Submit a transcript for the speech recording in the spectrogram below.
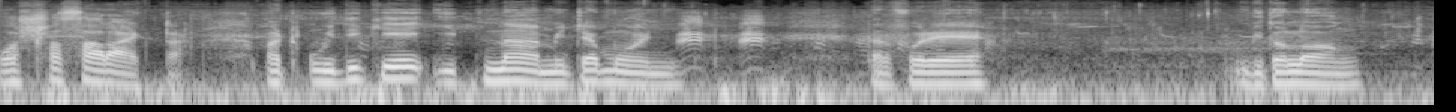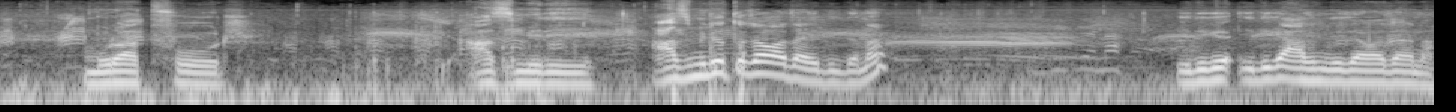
বর্ষা ছাড়া একটা। বাট ওইদিকে ইতনা মিটামইন তারপরে বিতলং মুরাদপুর আজমিরি। আজমিরিও তো যাওয়া যায় এদিকে না? এদিকে এদিকে আজমিরি যাওয়া যায় না?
